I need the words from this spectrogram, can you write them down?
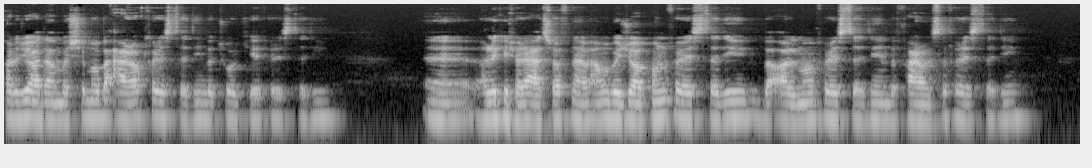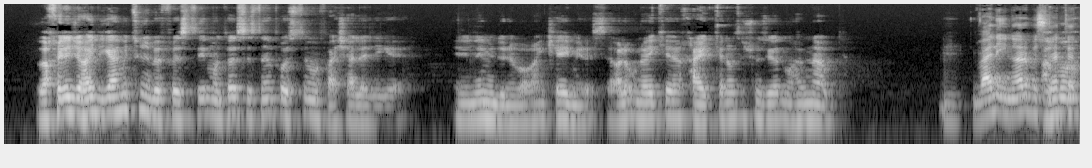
تاریجی آدم باشه ما به عراق فرستادیم به ترکیه فرستادیم. حالا کشور اطراف نه اما به ژاپن فرستادیم به آلمان فرستادیم به فرانسه فرستادیم. و خیلی جاهای دیگر می‌تونیم بفرستیم منتها سیستم پستیمون فشله دیگه. یعنی نمی‌دونیم واقعا کی می‌رسه. حالا اونایی که خرید کردنشون زیاد مهم نبود. ولی اینا رو به صورت اما...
